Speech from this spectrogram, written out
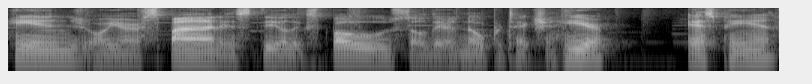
hinge or your spine is still exposed, so there's no protection here. S Pen,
